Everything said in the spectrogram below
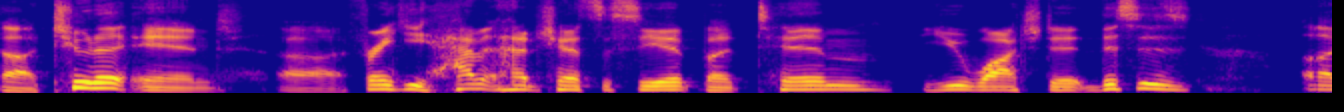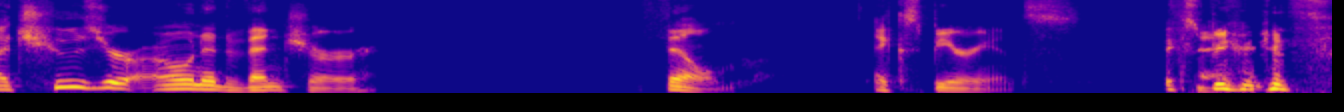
Uh, Tuna and uh, Frankie haven't had a chance to see it, but Tim, you watched it. This is a choose your own adventure film experience. Experience.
